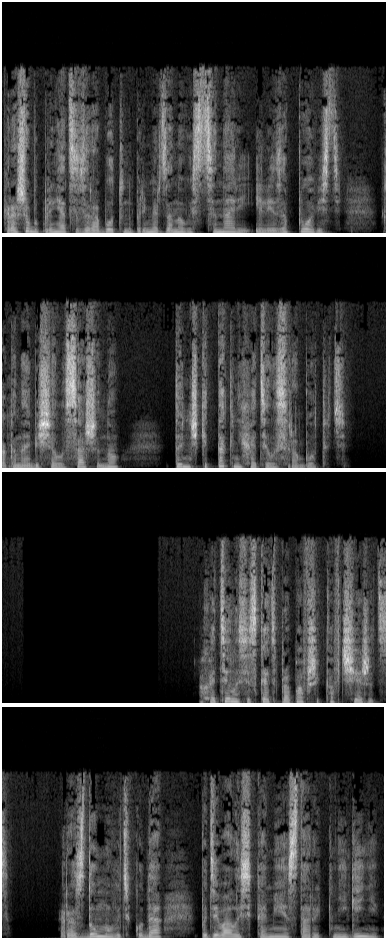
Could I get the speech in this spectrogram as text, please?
Хорошо бы приняться за работу, например, за новый сценарий или за повесть, как она обещала Саше, но Тонечке так не хотелось работать. А хотелось искать пропавший ковчежец, раздумывать, куда подевалась камея старой княгини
